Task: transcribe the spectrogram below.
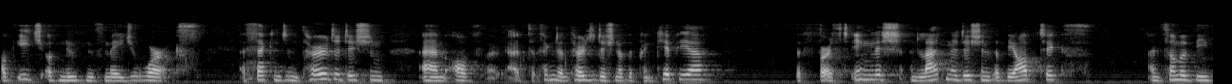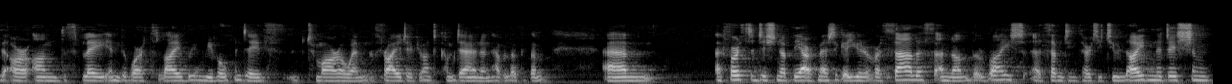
of each of Newton's major works, a second and third edition um, of uh, second and third edition of the Principia, the first English and Latin editions of the Optics, and some of these are on display in the Worth Library, and we've open days tomorrow and Friday if you want to come down and have a look at them. Um, a first edition of the Arithmetica Universalis, and on the right, a 1732 Leiden edition,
